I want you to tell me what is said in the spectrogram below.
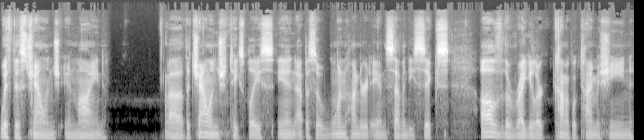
with this challenge in mind. Uh, the challenge takes place in episode 176 of the regular comic book time machine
